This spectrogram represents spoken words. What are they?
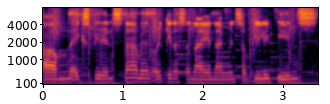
um, na-experience namin or kinasanayan namin sa Philippines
